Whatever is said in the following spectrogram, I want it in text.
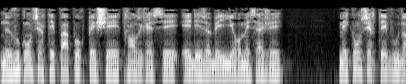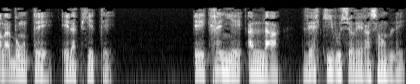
ne vous concertez pas pour pécher, transgresser et désobéir aux messagers, mais concertez-vous dans la bonté et la piété. Et craignez Allah, vers qui vous serez rassemblés.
